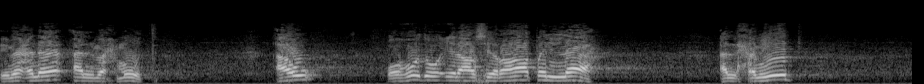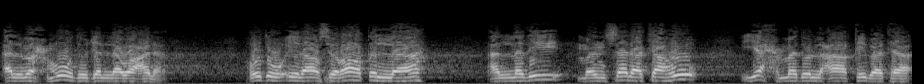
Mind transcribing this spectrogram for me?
بمعنى المحمود. أو وهدوا إلى صراط الله. الحميد المحمود جل وعلا. هدوا إلى صراط الله الذي من سلكه يحمد العاقبة.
